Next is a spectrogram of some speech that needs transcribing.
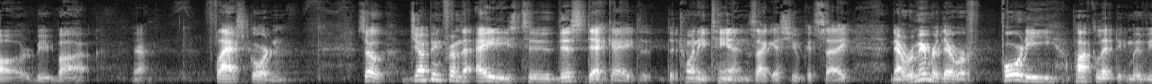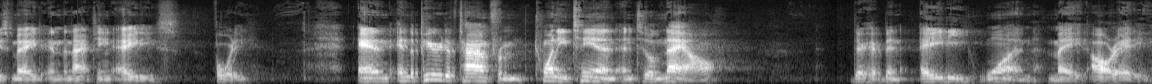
I'll be back. Yeah. Flash Gordon. So, jumping from the 80s to this decade, the, the 2010s, I guess you could say. Now, remember, there were 40 apocalyptic movies made in the 1980s, 40. And in the period of time from 2010 until now, there have been 81 made already.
